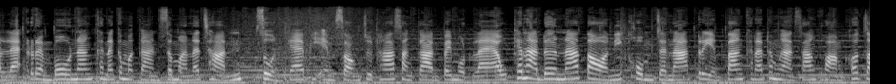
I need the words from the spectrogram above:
รและแรมโบ้นั่งคณะกรรมการสมานฉันท์ส่วนแก้ PM 2.5 สั่งการไปหมดแล้ว ขณะเดินหน้าต่อนิคมจะนะเตรียมตั้งคณะทำงานสร้างความเข้าใจ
